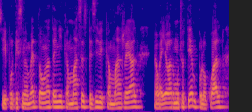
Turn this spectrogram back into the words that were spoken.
¿sí? Porque si me meto a una técnica más específica, más real, me va a llevar mucho tiempo, lo cual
